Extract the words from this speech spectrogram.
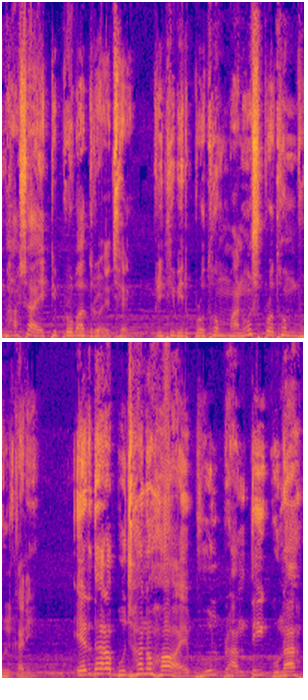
ভাষায় একটি প্রবাদ রয়েছে, পৃথিবীর প্রথম মানুষ, প্রথম ভুলকারী। এর দ্বারা বোঝানো হয়, ভুল ভ্রান্তি, গুনাহ,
